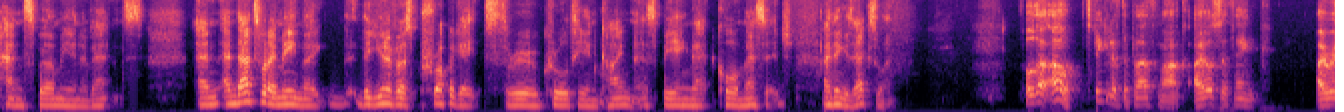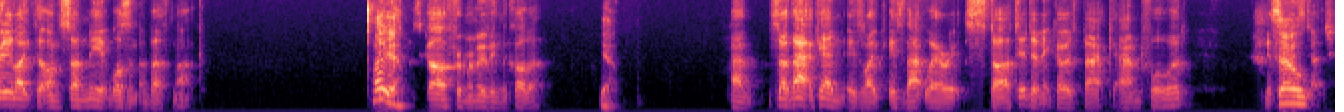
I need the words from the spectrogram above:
panspermian events. And and that's what I mean. Like the universe propagates through cruelty and kindness, being that core message. I think is excellent. Although, oh, speaking of the birthmark, I also think I really like that on Sonmi it wasn't a birthmark. Oh yeah, scar from removing the collar. Um, so that again is like, is that where it started and it goes back and forward? It's So- nice touch.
